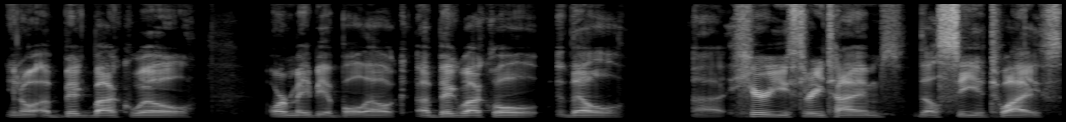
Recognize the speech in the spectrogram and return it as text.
you know, a big buck will, or maybe a bull elk, a big buck will they'll uh, hear you three times, they'll see you twice,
